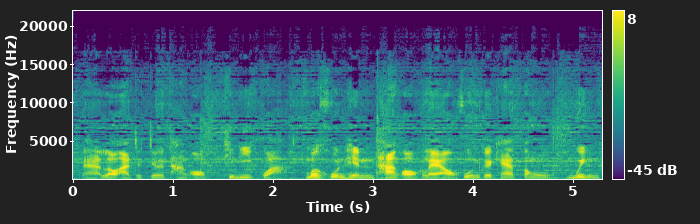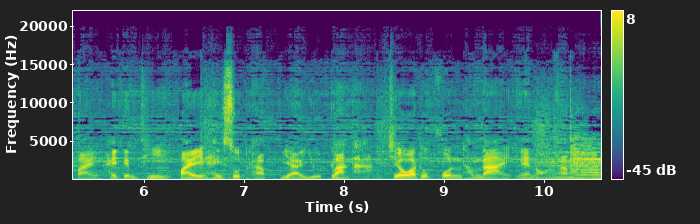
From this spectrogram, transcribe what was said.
ๆนะเราอาจจะเจอทางออกที่ดีกว่า เมื่อคุณเห็นทางออกแล้ว คุณก็แค่ต้องวิ่งไปให้เต็มที่ไปให้สุดครับ อย่าหยุดกลางทาง เชื่อว่าทุกคนทำได้แน่นอนครับ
